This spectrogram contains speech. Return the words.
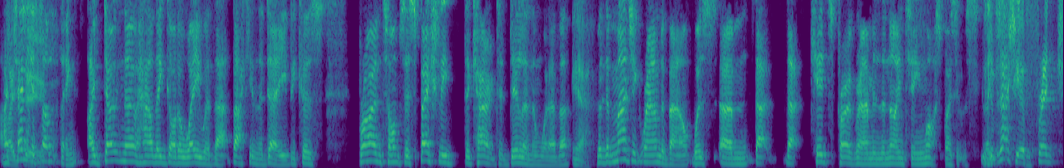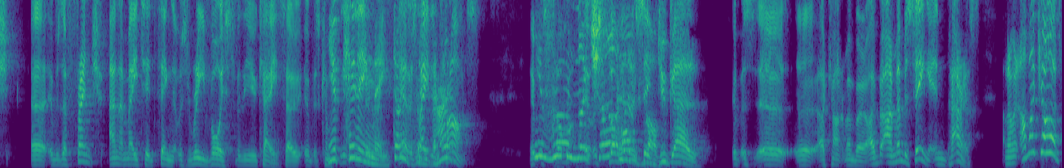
I, I tell do. you something. I don't know how they got away with that back in the day because Brian Thompson, especially the character Dylan and whatever. Yeah. But the Magic Roundabout was um, that that kids program in the nineteen. Well, I suppose it was. It was actually a French uh, it was a French animated thing that was revoiced for the UK. So it was completely. You're kidding me. Don't yeah, it was made that. in France. It You've ruined my childhood. It was Florence Dougal. It was, uh, uh, I can't remember. I, I, remember seeing it in Paris. And I went, oh my God,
